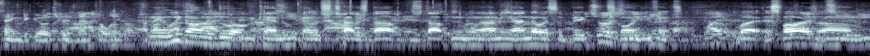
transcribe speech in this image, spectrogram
thing to go through mentally? I mean, we're going to do what we can do. We can try to stop, stop them doing. I mean, I know it's a big scoring defense, but as far as um,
